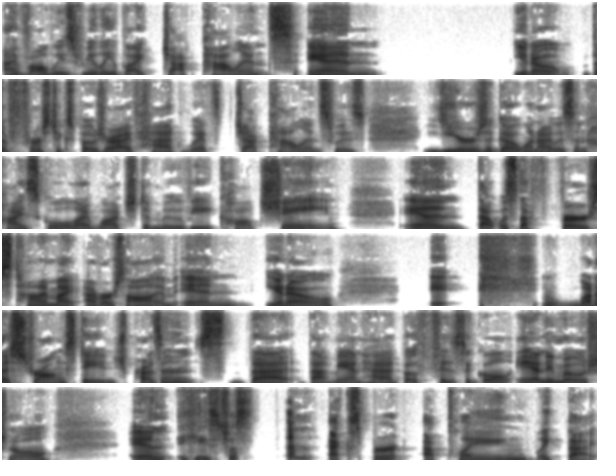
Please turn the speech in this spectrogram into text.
I've always really liked Jack Palance. And, you know, the first exposure I've had with Jack Palance was years ago when I was in high school. I watched a movie called Shane. And that was the first time I ever saw him. And, you know, it, what a strong stage presence that that man had, both physical and emotional. And he's just an expert at playing like that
